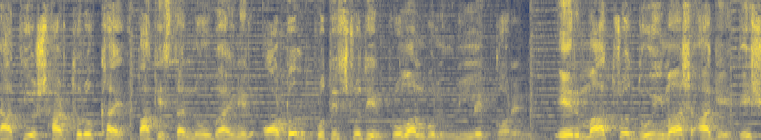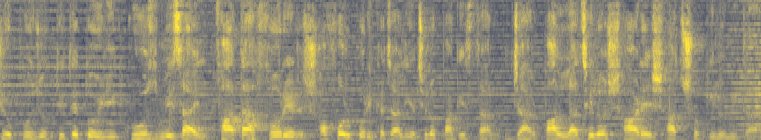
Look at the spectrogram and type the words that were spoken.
জাতীয় স্বার্থ রক্ষায় পাকিস্তান নৌবাহিনীর অটল প্রতিশ্রুতির প্রমাণ বলে উল্লেখ করেন। এর মাত্র দুই মাস আগে দেশীয় প্রযুক্তিতে তৈরি ক্রুজ মিসাইল ফাতাহ ফোরের সফল পরীক্ষা চালিয়েছিল পাকিস্তান, যার পাল্লা ছিল সাড়ে সাতশো কিলোমিটার।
